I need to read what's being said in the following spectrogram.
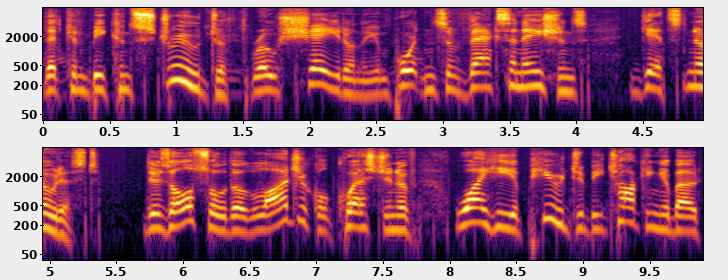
that can be construed to throw shade on the importance of vaccinations gets noticed. There's also the logical question of why he appeared to be talking about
